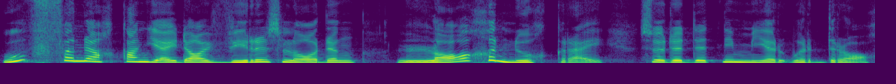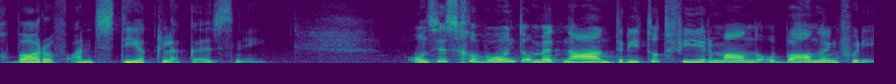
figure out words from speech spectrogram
hoe vinnig kan jy daai viruslading laag genoeg kry sodat dit nie meer oordraagbaar of aansteeklik is nie? Ons is gewoond om dit na 3 tot 4 maande op behandeling vir die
